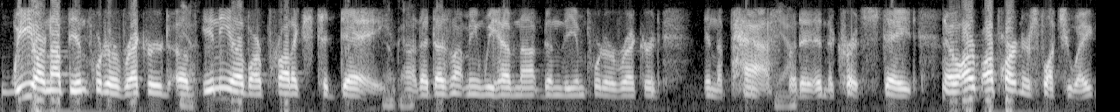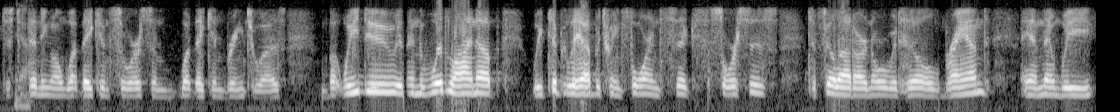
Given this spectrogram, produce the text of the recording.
We are not the importer of record of any of our products today. Okay. Uh, that does not mean we have not been the importer of record in the past, Yeah. but in the current state, you know, our, our partners fluctuate just Yeah. depending on what they can source and what they can bring to us. But we do in the wood lineup. We typically have between four and six sources to fill out our Norwood Hill brand, and then we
